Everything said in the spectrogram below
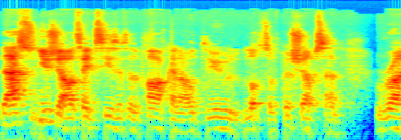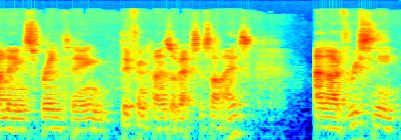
That's usually I'll take Caesar to the park and I'll do lots of push-ups and running, sprinting, different kinds of exercise. And I've recently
